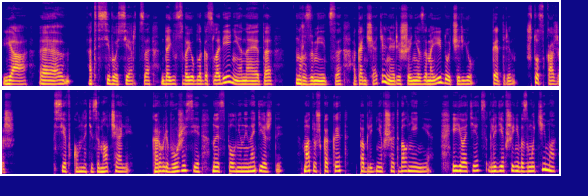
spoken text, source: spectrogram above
«Я, э, от всего сердца даю свое благословение на это, ну, разумеется, окончательное решение за моей дочерью. Кэтрин, что скажешь?» Все в комнате замолчали. Король в ужасе, но исполненный надежды. Матушка Кэт, побледневшая от волнения. Ее отец, глядевший невозмутимо,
